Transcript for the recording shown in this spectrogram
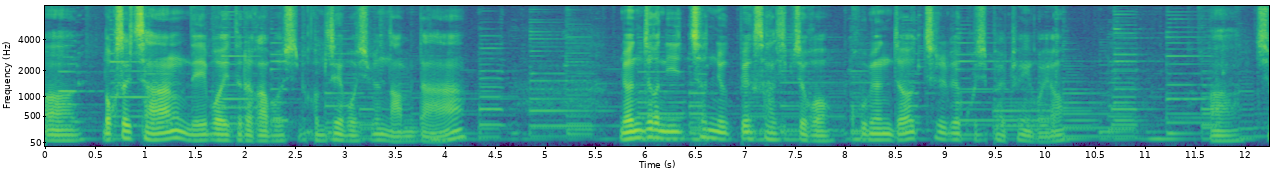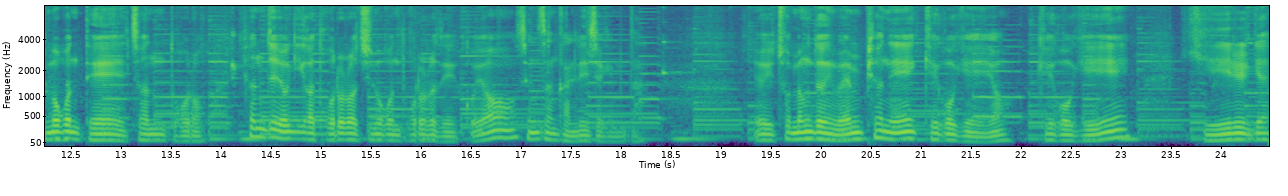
어, 녹색창 네이버에 들어가 보시면 검색해 보시면 나옵니다. 면적은 2,640제곱, 구면적 798평이고요. 아, 지목은 대전도로. 현재 여기가 도로로 지목은 도로로 되어 있고요. 생산 관리 지역입니다. 여기 조명등 왼편이 계곡이에요. 계곡이 길게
